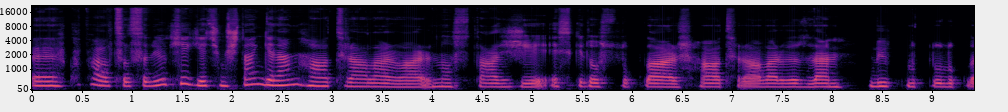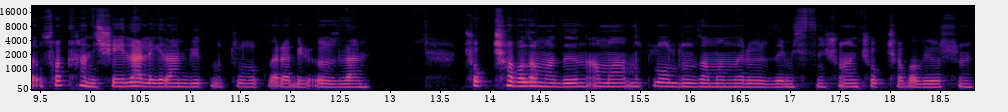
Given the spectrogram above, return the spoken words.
Ee, kupa altısı diyor ki geçmişten gelen hatıralar var. Nostalji, eski dostluklar, hatıralar, özlem, büyük mutluluklar, ufak hani şeylerle gelen büyük mutluluklara bir özlem. Çok çabalamadığın ama mutlu olduğun zamanları özlemişsin. Şu an çok çabalıyorsun.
